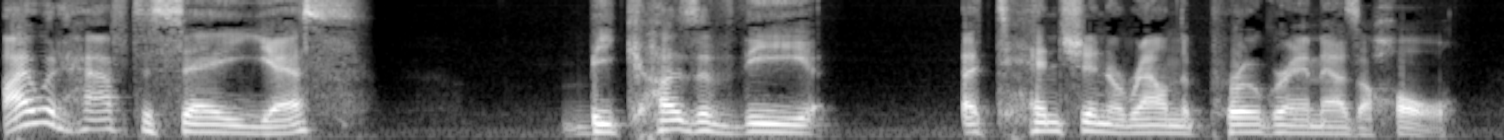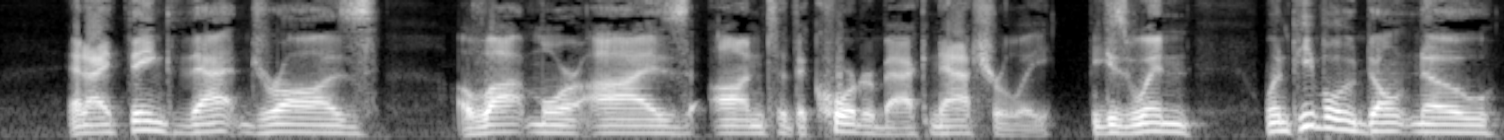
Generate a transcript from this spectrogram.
I would have to say yes because of the attention around the program as a whole. And I think that draws a lot more eyes onto the quarterback naturally. Because when when people who don't know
